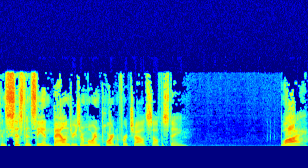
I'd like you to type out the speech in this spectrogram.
consistency and boundaries are more important for a child's self esteem. Why?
